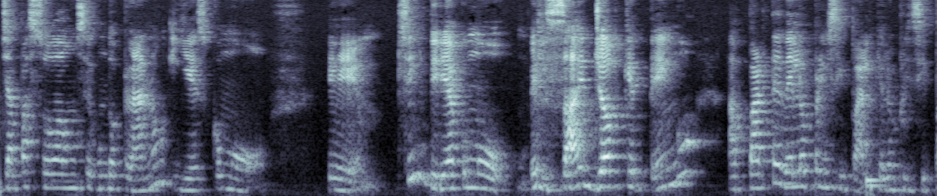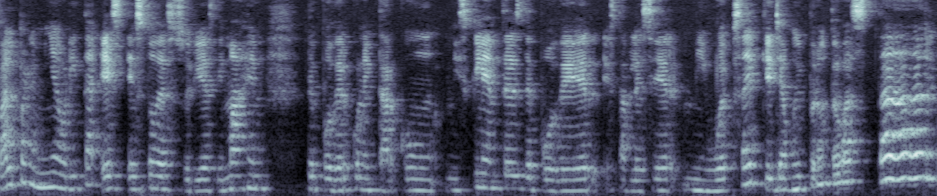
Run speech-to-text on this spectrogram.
ya pasó a un segundo plano y es como, eh, sí, diría como el side job que tengo, aparte de lo principal, que lo principal para mí ahorita es esto de asesorías de imagen, de poder conectar con mis clientes, de poder establecer mi website, que ya muy pronto va a estar,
